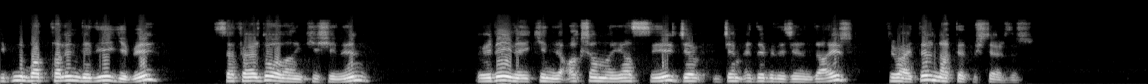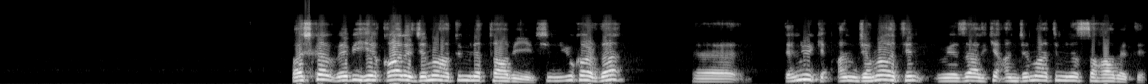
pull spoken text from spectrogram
İbni Battal'in dediği gibi seferde olan kişinin öğle ile ikindi, akşamla yatsıyı cem, cem edebileceğine dair rivayetleri nakletmişlerdir. Başka ve bihi kâle cemaatun minet tabi'in. Şimdi yukarıda e, deniyor ki an cemaatin ve zalike an cemaatin minet sahabeti.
